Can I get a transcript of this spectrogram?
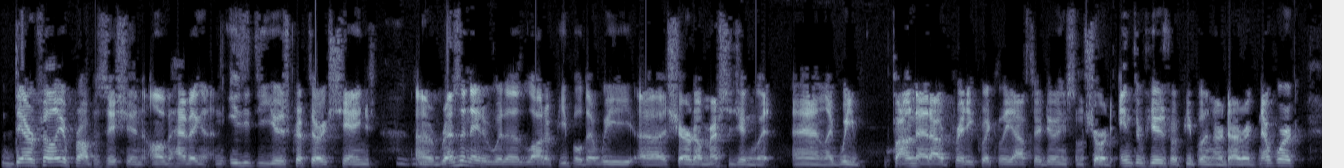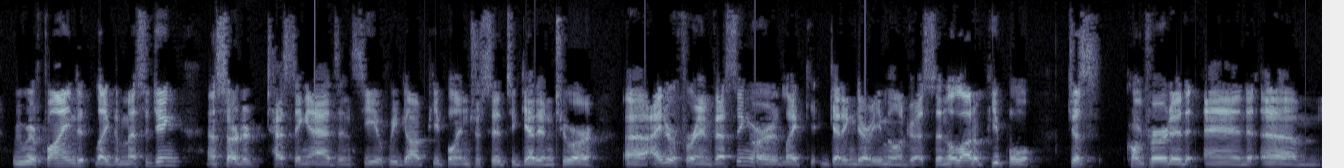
their value proposition of having an easy to use crypto exchange mm-hmm. uh, resonated with a lot of people that we uh, shared our messaging with. And like we found that out pretty quickly after doing some short interviews with people in our direct network. We refined like the messaging and started testing ads and see if we got people interested to get into our uh, either for investing or like getting their email address. And a lot of people just converted and um,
